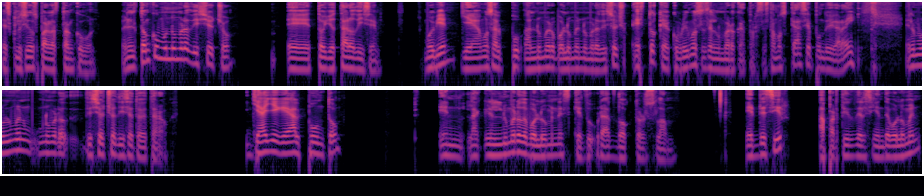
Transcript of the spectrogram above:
exclusivos para los Tonkobun. En el Tonkobun número 18, eh, Toyotaro dice, muy bien, llegamos al, número volumen número 18. Esto que cubrimos es el número 14. Estamos casi a punto de llegar ahí. En el volumen número 18 dice Toyotaro, ya llegué al punto en la- el número de volúmenes que dura Doctor Slum. Es decir, a partir del siguiente volumen,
